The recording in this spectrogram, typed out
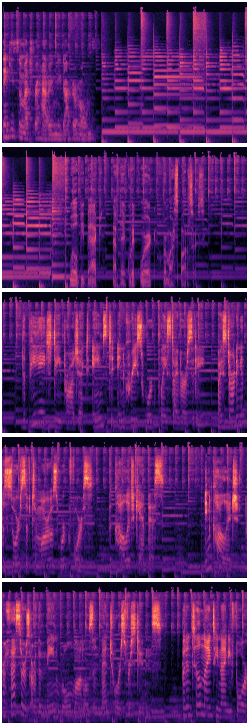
Thank you so much for having me, Dr. Holmes. We'll be back after a quick word from our sponsors. The PhD Project aims to increase workplace diversity by starting at the source of tomorrow's workforce, the college campus. In college, professors are the main role models and mentors for students. But until 1994,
